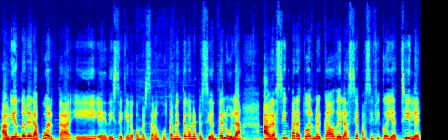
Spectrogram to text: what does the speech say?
abriéndole la puerta y eh, dice que lo conversaron justamente con el presidente Lula a Brasil para todo el mercado del Asia-Pacífico y a Chile,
